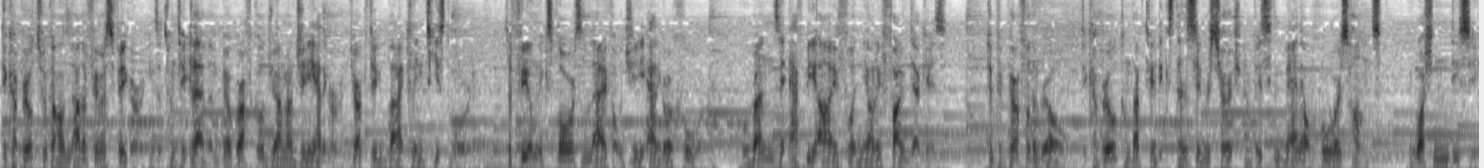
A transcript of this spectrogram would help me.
DiCaprio took on another famous figure in the 2011 biographical drama J. Edgar, directed by Clint Eastwood. The film explores the life of J. Edgar Hoover, who ran the FBI for nearly five decades. To prepare for the role, DiCaprio conducted extensive research and visited many of Hoover's haunts in Washington, D.C.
